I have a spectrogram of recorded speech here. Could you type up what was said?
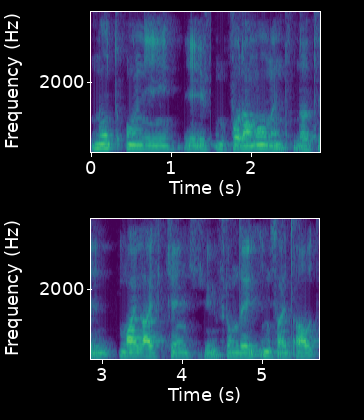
not only uh, for a moment that uh, my life changed from the inside out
